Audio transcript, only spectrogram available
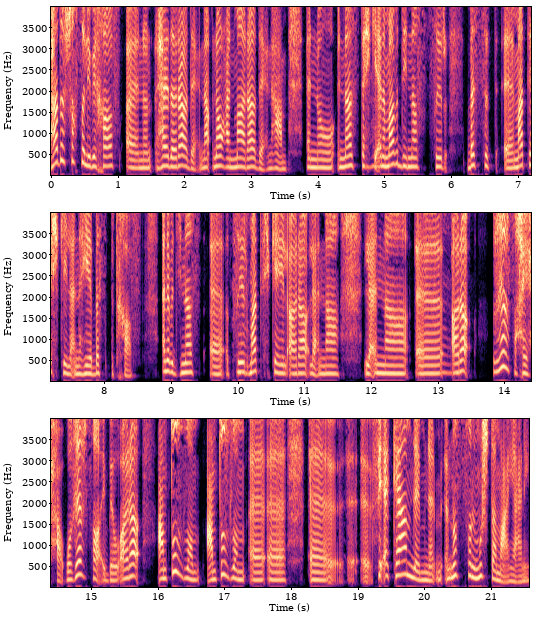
هذا الشخص اللي بيخاف آه، إنه هذا رادع نوع- نوعا ما رادع نعم إنه الناس تحكي أنا ما بدي الناس تصير بس آه، ما تحكي لأنها هي بس بتخاف أنا بدي ناس آه، تصير. ما تحكي هي الآراء لأنها لأنها آه، مم. آراء غير صحيحة وغير صائبة وآراء عم تظلم عم تظلم آه، آه، آه، فئة كاملة من نص المجتمع يعني.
